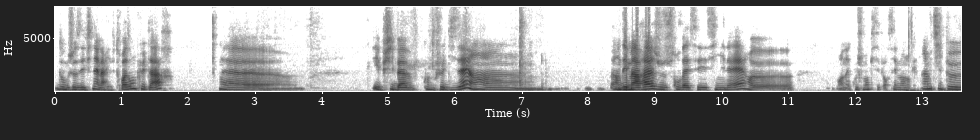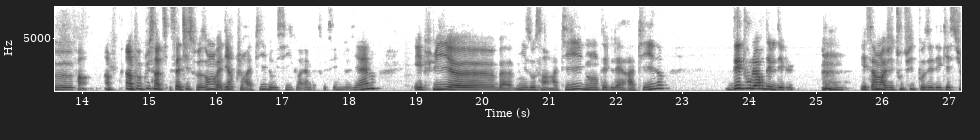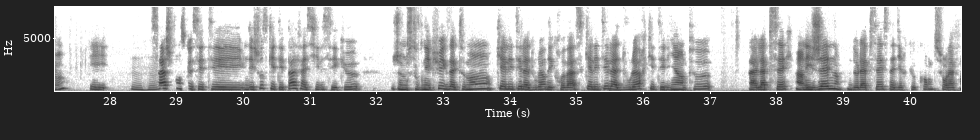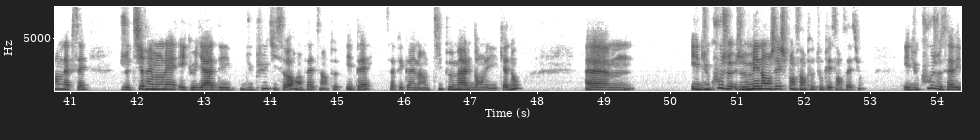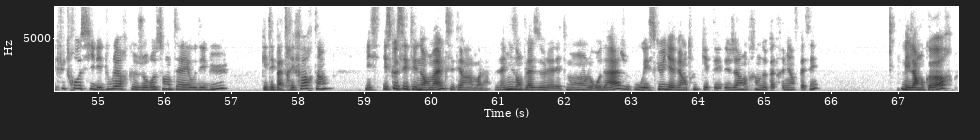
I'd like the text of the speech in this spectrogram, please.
Donc Joséphine, elle arrive trois ans plus tard. Et puis, bah, comme je le disais, hein, un, démarrage, je trouve, assez similaire. Un accouchement qui s'est forcément donc, un petit peu, enfin, un, peu plus satisfaisant, on va dire, plus rapide aussi, quand même, parce que c'est une deuxième. Et puis, euh, bah, mise au sein rapide, montée de l'air rapide, des douleurs dès le début. Et ça, moi, j'ai tout de suite posé des questions. Et mhm. ça, je pense que c'était une des choses qui n'était pas facile, c'est que je me souvenais plus exactement quelle était la douleur des crevasses, quelle était la douleur qui était liée un peu à l'abcès, enfin les gènes de l'abcès, c'est-à-dire que quand sur la fin de l'abcès, je tirais mon lait et qu'il y a du pus qui sort, en fait, c'est un peu épais, ça fait quand même un petit peu mal dans les canaux. Euh, et du coup, je, mélangeais, je pense, un peu toutes les sensations. Et du coup, je savais plus trop si les douleurs que je ressentais au début, qui étaient pas très fortes, hein, mais est-ce que c'était normal, que c'était la mise en place de l'allaitement, le rodage, ou est-ce qu'il y avait un truc qui était déjà en train de pas très bien se passer? Mais là encore,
